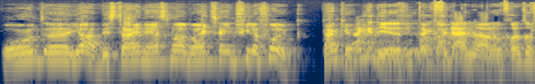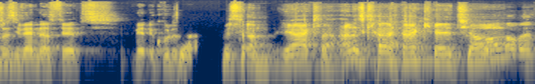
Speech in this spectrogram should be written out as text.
Und äh, ja, bis dahin erstmal weiterhin viel Erfolg. Danke. Danke dir. Super, danke, für die Einladung. Freut uns auf das Event. Das wird, wird eine coole Sache. Bis dann. Ja, klar. Alles klar. Danke. Ciao.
